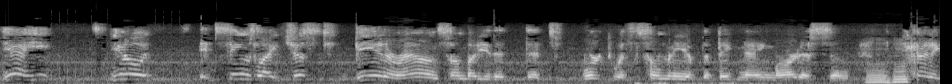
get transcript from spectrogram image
yeah, he, you know, it, seems like just being around somebody that that's worked with so many of the big name artists, and Mhm. you kind of,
